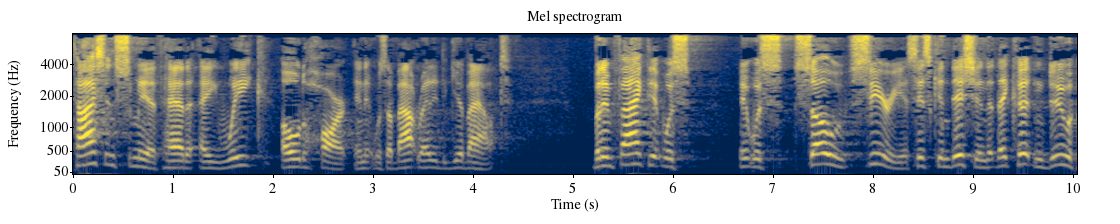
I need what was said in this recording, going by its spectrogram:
Tyson Smith had a weak old heart and it was about ready to give out. But in fact, it was, it was so serious, his condition, that they couldn't do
